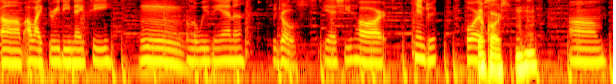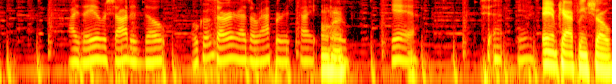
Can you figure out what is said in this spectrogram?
Um, I like 3D Na'Tee Mm, from Louisiana. she goes. Yeah, she's hard. Kendrick, of course. Of course. Mm-hmm. Um, Isaiah Rashad is dope. Okay. Sir as a rapper is tight Okay. too. Yeah. yeah. AM Caffeine Show.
